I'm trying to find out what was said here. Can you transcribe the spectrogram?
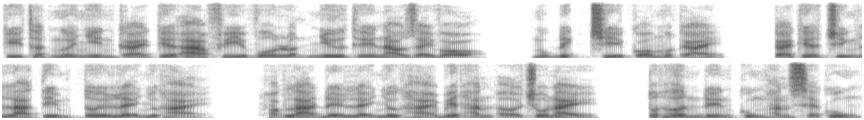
Kỳ thật ngươi nhìn cái kia a phi vô luận như thế nào dày vò, mục đích chỉ có một cái cái kia chính là tìm tới lệ nhược hải, hoặc là để lệ nhược hải biết hắn ở chỗ này, tốt hơn đến cùng hắn sẽ cùng.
